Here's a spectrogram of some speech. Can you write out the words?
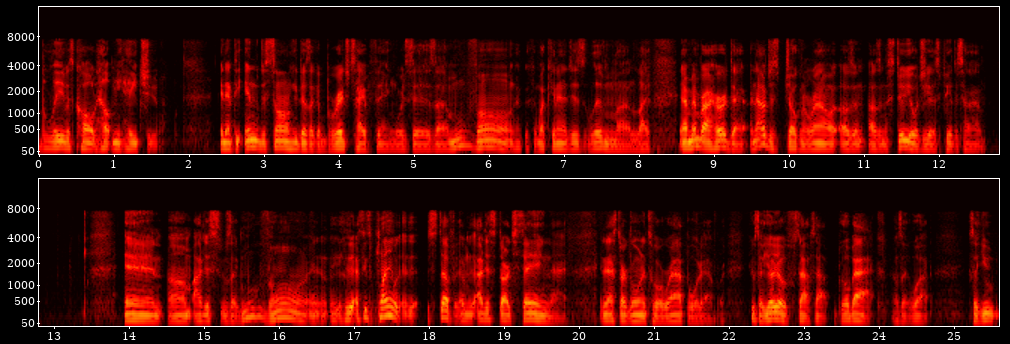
believe it's called "Help Me Hate You." And at the end of the song, he does like a bridge type thing where it says, uh, "Move on, why can't I just live my life?" And I remember I heard that, and I was just joking around. I was in I was in the studio with GSP at the time, and um, I just was like, "Move on," and uh, as he's playing with uh, stuff, I, mean, I just start saying that and I start going into a rap or whatever. He was like, "Yo, yo, stop, stop, go back." I was like, "What?" He's like, "You,"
